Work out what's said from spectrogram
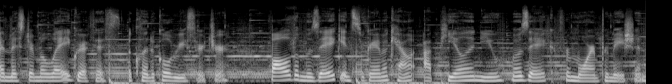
and Mr. Malay Griffiths, a clinical researcher. Follow the Mosaic Instagram account at PLNU Mosaic for more information.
